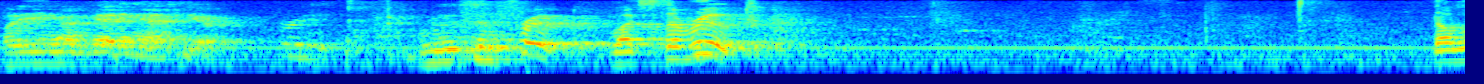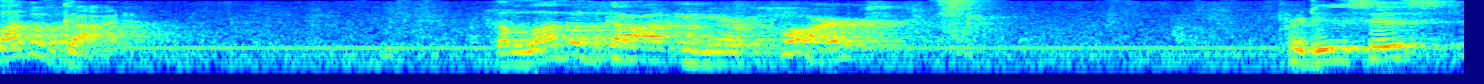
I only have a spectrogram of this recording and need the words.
what do you think I'm getting at here? Fruit. Roots and fruit. What's the root? The love of God. The love of God in your heart produces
